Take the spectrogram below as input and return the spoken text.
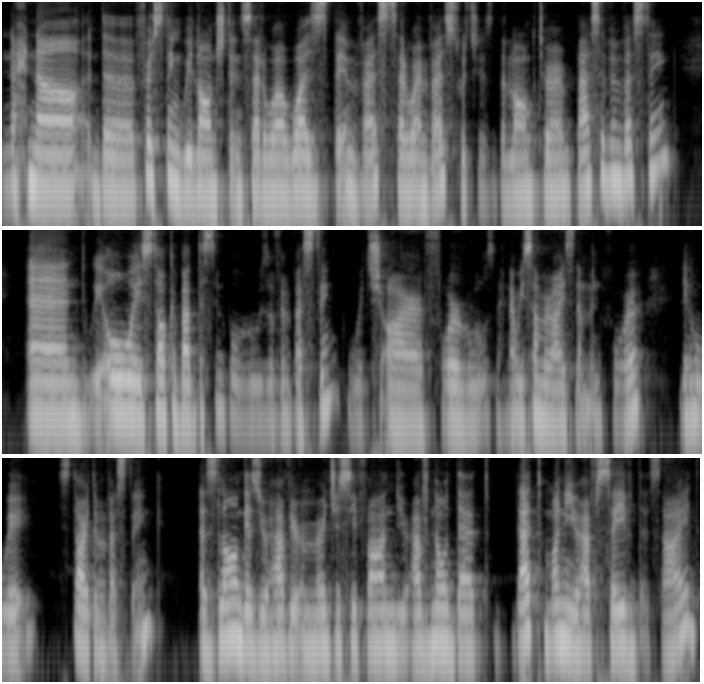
نحن, the first thing we launched in Sarwa was the Invest, Sarwa Invest, which is the long-term passive investing. And we always talk about the simple rules of investing, which are four rules. نحن we summarize them in four. اللي هو start investing. As long as you have your emergency fund, you have no debt, that money you have saved aside,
